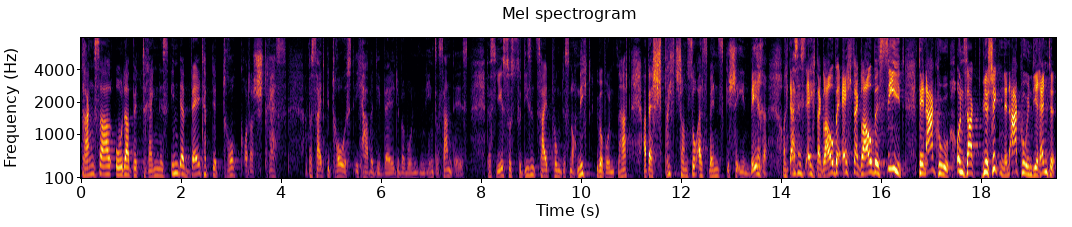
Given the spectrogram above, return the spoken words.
Drangsal oder Bedrängnis, in der Welt habt ihr Druck oder Stress. Aber seid getrost, ich habe die Welt überwunden. Interessant ist, dass Jesus zu diesem Zeitpunkt es noch nicht überwunden hat, aber er spricht schon so, als wenn es geschehen wäre. Und das ist echter Glaube. Echter Glaube sieht den Akku und sagt, wir schicken den Akku in die Rente.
